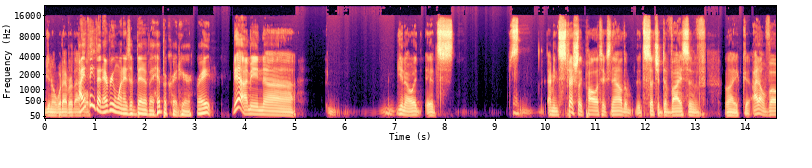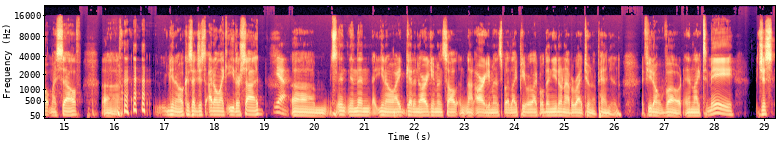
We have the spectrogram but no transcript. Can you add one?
you know whatever that. I whole- think that everyone is a bit of a hypocrite here, right? yeah, I mean, uh, you know, it, it's. I mean, especially politics now. The, it's such a divisive. Like, I don't vote myself, uh, you know, because I just I don't like either side. Yeah. um and, and then you know i get into arguments all not arguments but like people are like well then you don't have a right to an opinion if you don't vote and like to me just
